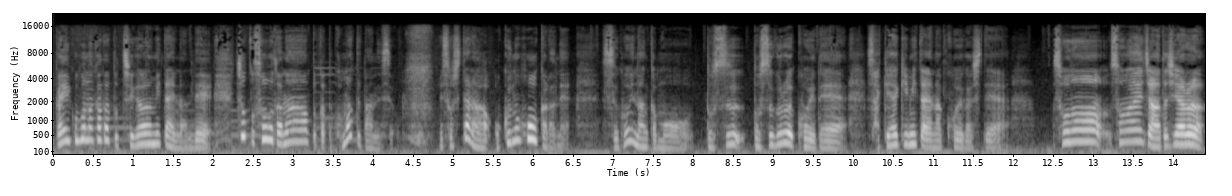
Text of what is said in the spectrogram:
外国の方と違うみたいなんで、ちょっとそうだなーとかって困ってたんですよ。そしたら、奥の方からね、すごいなんかもう、どす、どす黒い声で、酒焼きみたいな声がして、その、その姉ちゃん私やる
